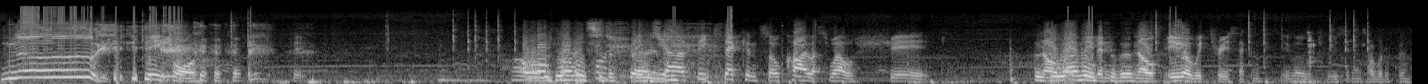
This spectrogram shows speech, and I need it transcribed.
No! P4. Oh, there's levels to this game. Yeah, six seconds, so Kyle as well. Shit. There's no, wait, even to no, even with three seconds, even with three seconds, I would have been.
